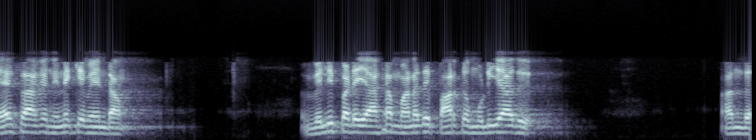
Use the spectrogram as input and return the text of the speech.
லேசாக நினைக்க வேண்டாம். வெளிப்படையாக மனதை பார்க்க முடியாது. அந்த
